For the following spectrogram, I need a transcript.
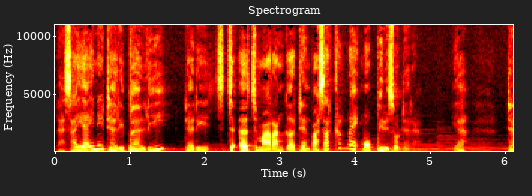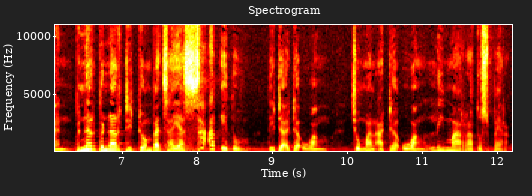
Nah saya ini dari Bali, dari uh, Semarang ke Denpasar kan naik mobil saudara. ya Dan benar-benar di dompet saya saat itu tidak ada uang, cuman ada uang 500 perak.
